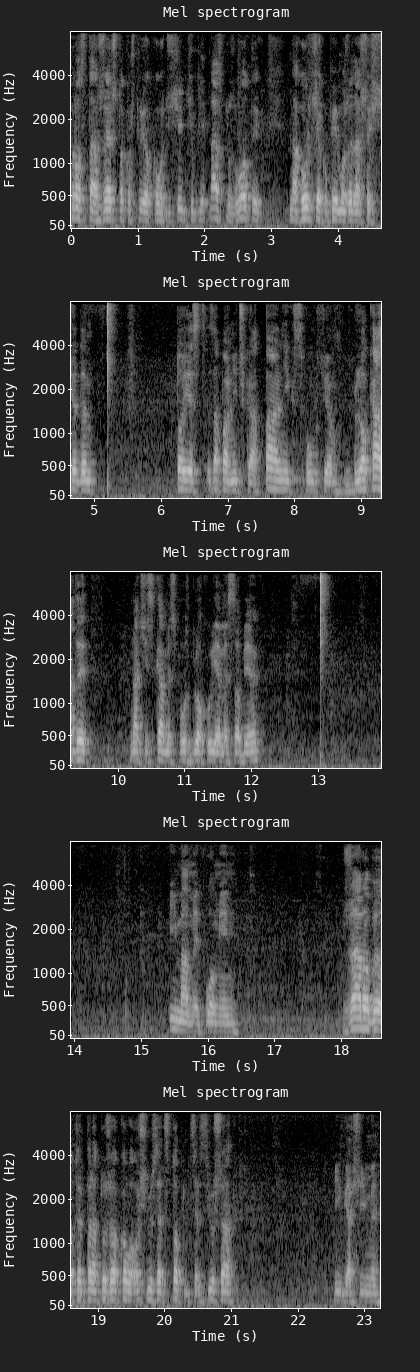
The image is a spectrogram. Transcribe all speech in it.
prosta rzecz, to kosztuje około 10-15 zł. Na hurcie kupię może za 6-7 to jest zapalniczka palnik z funkcją blokady. Naciskamy spust, blokujemy sobie. i mamy płomień żarowy o temperaturze około 800 stopni Celsjusza i gasimy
